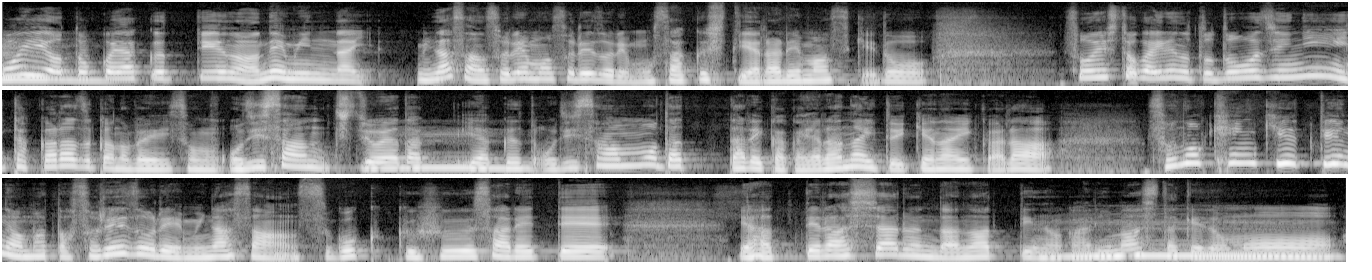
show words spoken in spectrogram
こいい男役っていうのはねみんな皆さんそれもそれぞれ模索してやられますけどそういう人がいるのと同時に、宝塚の場合、そのおじさん、父親だ役、おじさんもだ誰かがやらないといけないから、その研究っていうのはまたそれぞれ皆さんすごく工夫されてやってらっしゃるんだなっていうのがありましたけども、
